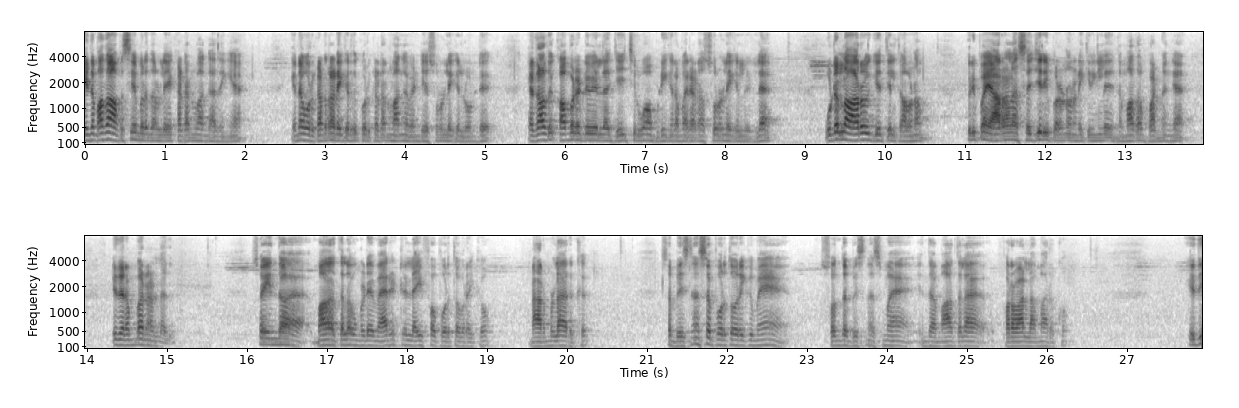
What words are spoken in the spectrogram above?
இந்த மதம் அவசியம் இருந்தவர்களே கடன் வாங்காதீங்க. ஏன்னா ஒரு கடன் அடைக்கிறதுக்கு ஒரு கடன் வாங்க வேண்டிய சூழ்நிலைகள் உண்டு. ஏதாவது காம்பரேட்டிவ் இல்லை ஜெயிச்சிருவோம் அப்படிங்கிற மாதிரியான சூழ்நிலைகள் இல்லை. உடல் ஆரோக்கியத்தில் கவனம். குறிப்பாக யாரெல்லாம் சர்ஜரி பண்ணணும்னு நினைக்கிறீங்களோ இந்த மாதம் பண்ணுங்கள் இது ரொம்ப நல்லது. ஸோ இந்த மாதத்தில் உங்களுடைய மேரிட்டல் லைஃப்பை பொறுத்த வரைக்கும் நார்மலாக இருக்குது ஸோ பிஸ்னஸை பொறுத்த வரைக்குமே சொந்த பிஸ்னஸுமே இந்த மாதத்தில் பரவாயில்லாமல் இருக்கும். எது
